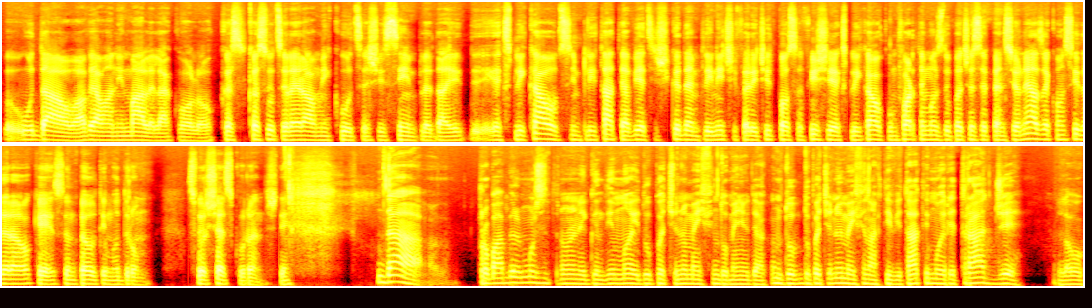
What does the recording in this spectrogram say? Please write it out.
udau, aveau animalele acolo, căs- căsuțele erau micuțe și simple, dar explicau simplitatea vieții și cât de împlinit și fericit poți să fii și explicau cum foarte mulți după ce se pensionează consideră, ok, sunt pe ultimul drum, sfârșesc curând, știi? Da, probabil mulți dintre noi ne gândim, măi, după ce nu mai fi în domeniul de, după ce nu mai fi în activitate, mă retrage la o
